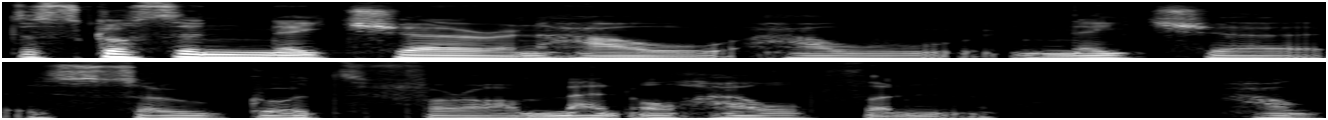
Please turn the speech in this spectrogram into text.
discussing nature and how how nature is so good for our mental health and how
